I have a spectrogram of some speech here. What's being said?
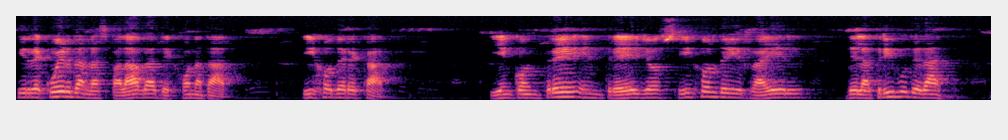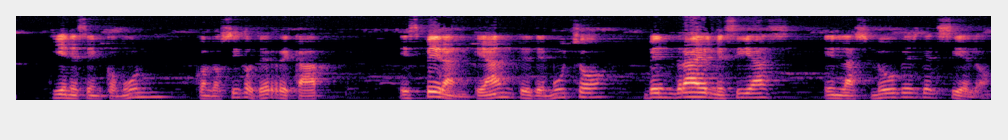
y recuerdan las palabras de Jonadab, hijo de Recab. Y encontré entre ellos hijos de Israel de la tribu de Dan, quienes en común con los hijos de Recab esperan que antes de mucho vendrá el Mesías en las nubes del cielo.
